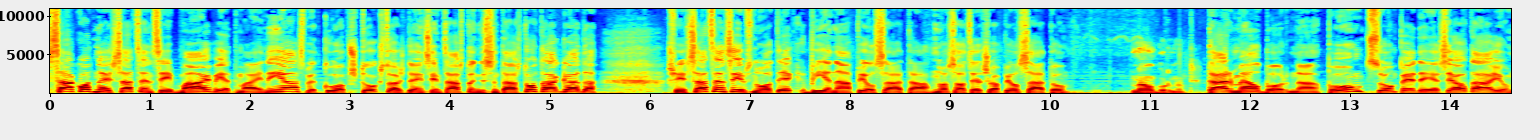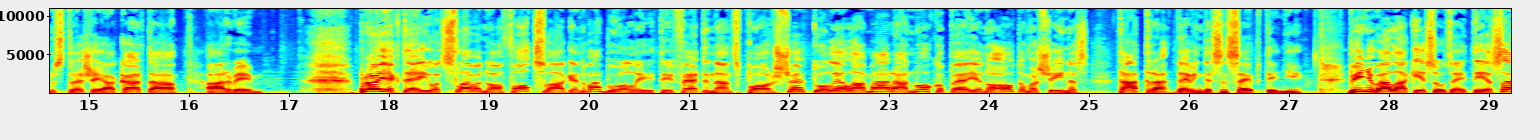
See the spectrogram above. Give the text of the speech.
Sākotnēji sacensību māju vieta mainījās, bet kopš 1988. gada šīs sacensības notiek vienā pilsētā. Nosauciet šo pilsētu! Melburna. Tā ir Melburnā. Punkts. Un pēdējais jautājums trešajā kārtā Arvim. Projektējot slaveno Volkswagen vabolīti, Ferdinands Porsche to lielā mērā nokopēja no automašīnas Tatra 97. Viņu vēlāk iesūdzēja tiesā,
